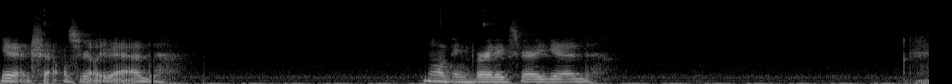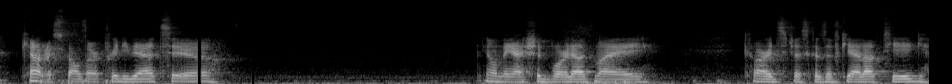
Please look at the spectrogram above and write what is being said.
Gideon Travel's really bad. I don't think Verdict's very good. Counter spells are pretty bad too. I don't think I should board out my cards just because of Gaddock Teeg.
